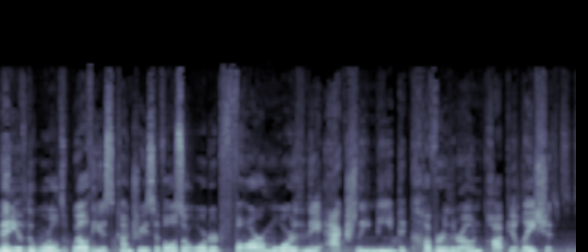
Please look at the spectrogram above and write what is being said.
Many of the world's wealthiest countries have also ordered far more than they actually need to cover their own populations.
